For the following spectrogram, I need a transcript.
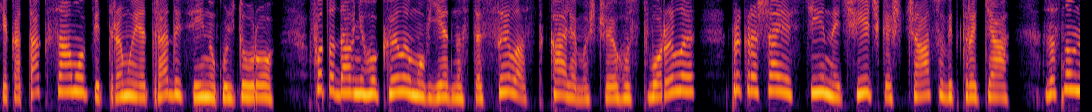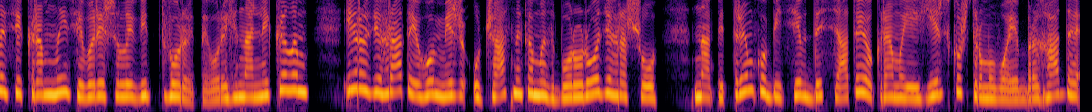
яка так само підтримує традиційну культуру. Фото давнього килиму в єдності сила з ткалями, що його створили, прикрашає стіни Чічки з часу відкриття. Засновниці крамниці вирішили відтворити оригінальний килим і розіграти його між учасниками збору розіграшу на підтримку бійців 10-ї окремої гірсько-штурмової бригади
